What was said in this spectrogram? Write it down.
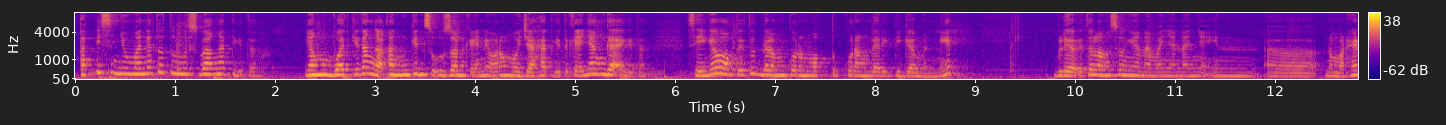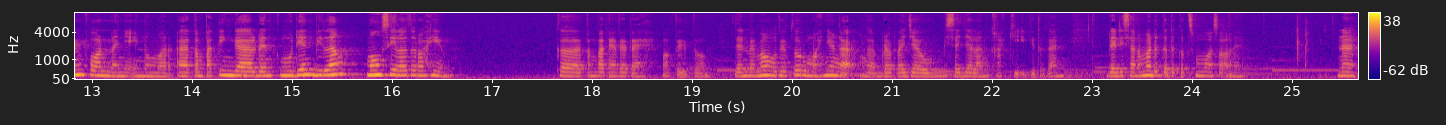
Tapi senyumannya tuh tulus banget gitu yang membuat kita nggak akan mungkin seuzon kayak ini orang mau jahat gitu. Kayaknya enggak gitu. Sehingga waktu itu dalam kurun waktu kurang dari tiga menit beliau itu langsung yang namanya nanyain uh, nomor handphone nanyain nomor uh, tempat tinggal dan kemudian bilang mau silaturahim ke tempatnya teteh waktu itu. Dan memang waktu itu rumahnya nggak nggak berapa jauh bisa jalan kaki gitu kan. Dari sana mah deket-deket semua soalnya. Nah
